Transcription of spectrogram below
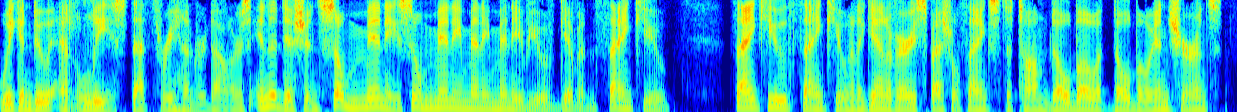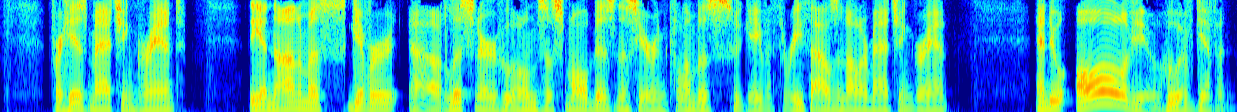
we can do at least that $300. In addition, so many, so many, many, many of you have given. Thank you. Thank you. Thank you. And again, a very special thanks to Tom Dolbo at Dolbo Insurance for his matching grant the anonymous giver, uh, listener who owns a small business here in Columbus who gave a $3,000 matching grant, and to all of you who have given.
